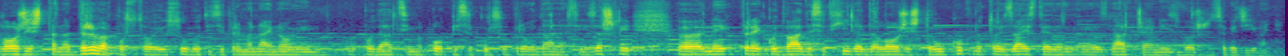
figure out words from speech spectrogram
ložišta na drva postoji u Subotici prema najnovijim podacima popisa koji su upravo danas izašli, e, preko 20.000 ložišta ukupno, to je zaista jedan značajan izvor zagađivanja.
